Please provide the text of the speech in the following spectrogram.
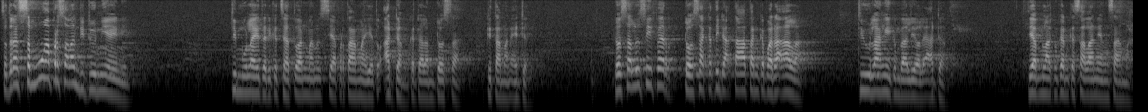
Saudara, semua persoalan di dunia ini dimulai dari kejatuhan manusia pertama yaitu Adam ke dalam dosa di Taman Eden. Dosa Lucifer, dosa ketidaktaatan kepada Allah diulangi kembali oleh Adam. Dia melakukan kesalahan yang sama.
